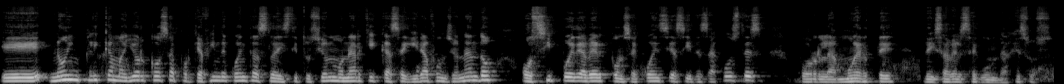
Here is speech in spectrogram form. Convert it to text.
eh, no implica mayor cosa porque a fin de cuentas la institución monárquica seguirá funcionando o sí puede haber consecuencias y desajustes por la muerte de Isabel II. Jesús.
